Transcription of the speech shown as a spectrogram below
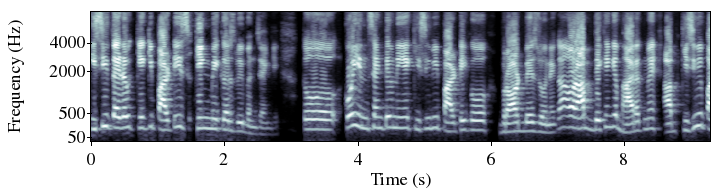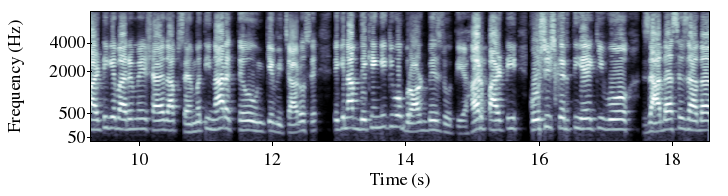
इसी तरह के की पार्टीज़ किंग मेकर्स भी बन जाएँगी। तो कोई इंसेंटिव नहीं है किसी भी पार्टी को ब्रॉड बेस्ड होने का। और आप देखेंगे भारत में आप किसी भी पार्टी के बारे में शायद आप सहमति ना रखते हो उनके विचारों से लेकिन आप देखेंगे कि वो ब्रॉड बेस्ड होती है। हर पार्टी कोशिश करती है कि वो ज़्यादा से ज़्यादा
